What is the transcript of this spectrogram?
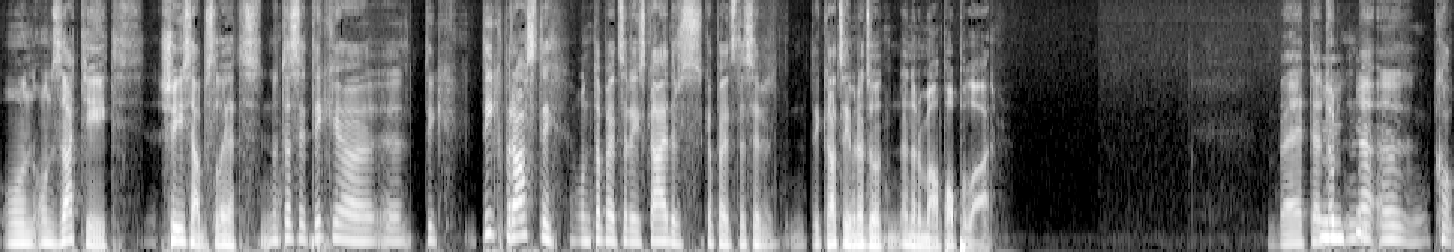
un, un zaķītis. Šīs abas lietas. Nu, tas ir tik, tik, tik prasti, un tāpēc arī skaidrs, kāpēc tas ir tik acīm redzot nenormāli populāri. Bet, mm -hmm. tur, ne, eh, ko,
